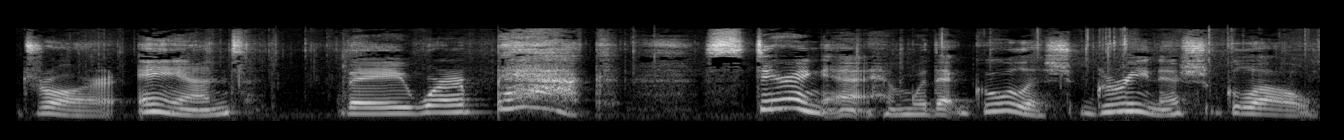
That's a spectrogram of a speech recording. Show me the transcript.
drawer and they were back, staring at him with that ghoulish, greenish glow.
